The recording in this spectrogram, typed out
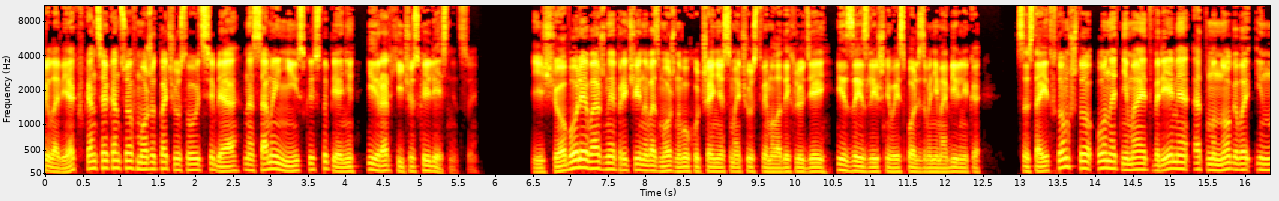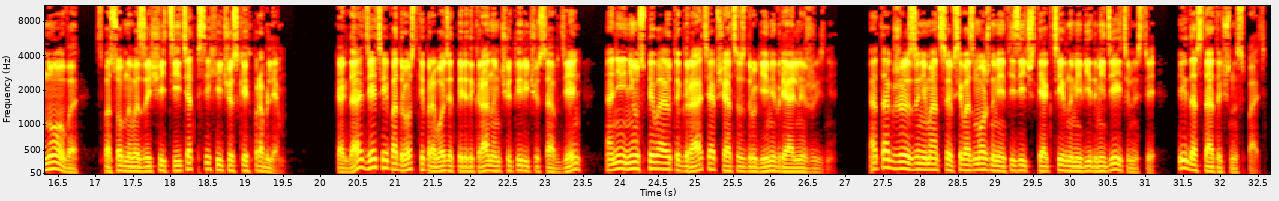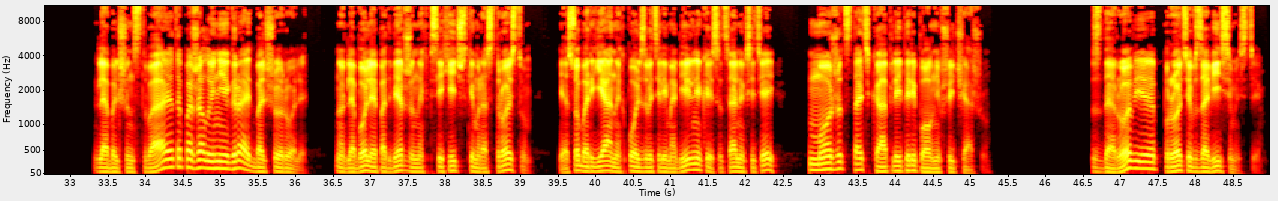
человек в конце концов может почувствовать себя на самой низкой ступени иерархической лестницы. Еще более важная причина возможного ухудшения самочувствия молодых людей из-за излишнего использования мобильника состоит в том, что он отнимает время от многого иного, способного защитить от психических проблем. Когда дети и подростки проводят перед экраном 4 часа в день, они не успевают играть и общаться с другими в реальной жизни а также заниматься всевозможными физически активными видами деятельности и достаточно спать. Для большинства это, пожалуй, не играет большой роли, но для более подверженных психическим расстройствам и особо рьяных пользователей мобильника и социальных сетей может стать каплей, переполнившей чашу. Здоровье против зависимости.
